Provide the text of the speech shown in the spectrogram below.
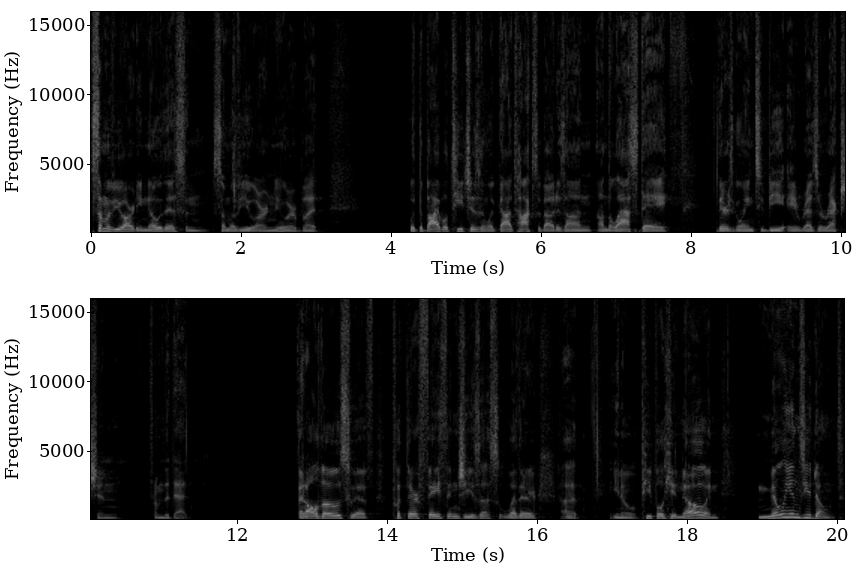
Some of you already know this, and some of you are newer, but what the Bible teaches and what God talks about is on, on the last day, there's going to be a resurrection from the dead. That all those who have put their faith in Jesus, whether uh, you know people you know and millions you don't,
